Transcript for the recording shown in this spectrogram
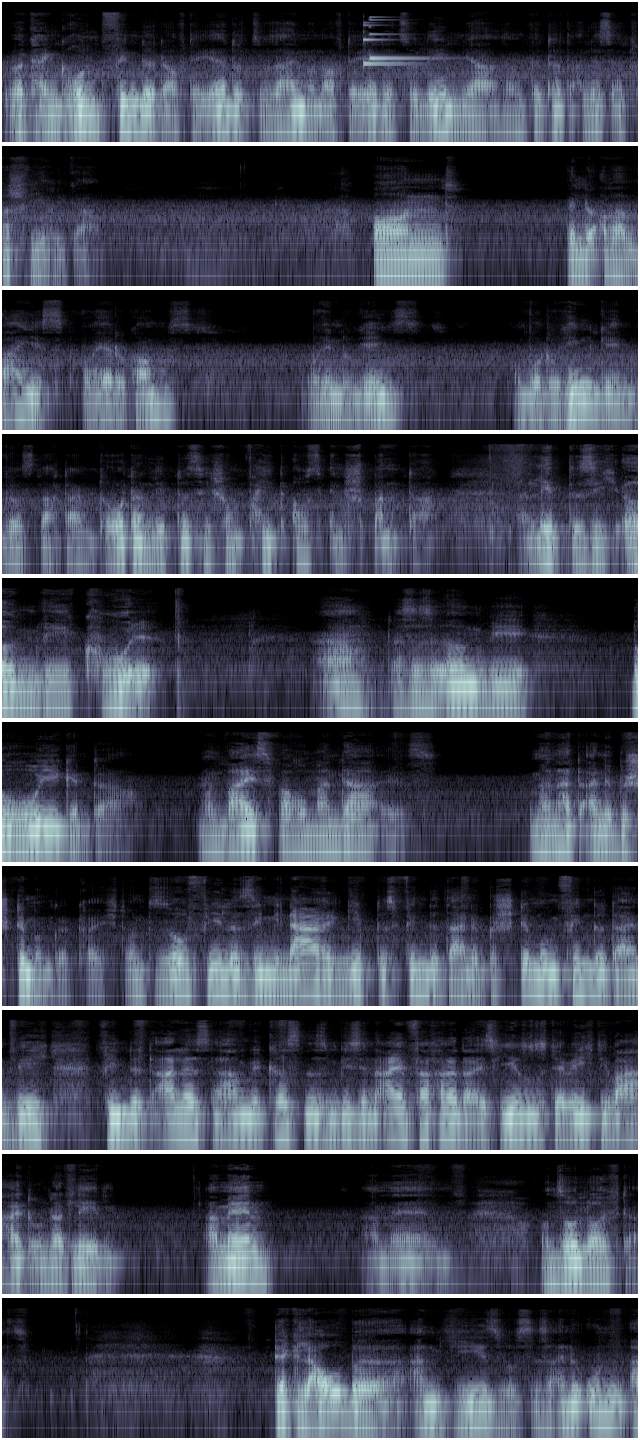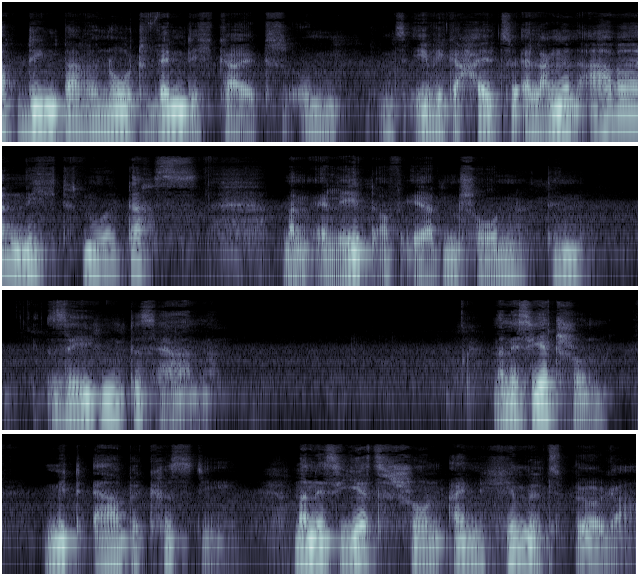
wenn man keinen Grund findet, auf der Erde zu sein und auf der Erde zu leben, ja, dann wird das alles etwas schwieriger. Und wenn du aber weißt, woher du kommst, wohin du gehst und wo du hingehen wirst nach deinem Tod, dann lebt es sich schon weitaus entspannter. Dann lebt es sich irgendwie cool. Ja, das ist irgendwie beruhigender. Man weiß, warum man da ist. Man hat eine Bestimmung gekriegt. Und so viele Seminare gibt es, finde deine Bestimmung, finde deinen Weg, findet alles. Da haben wir Christen es ein bisschen einfacher. Da ist Jesus der Weg, die Wahrheit und das Leben. Amen. Amen. Und so läuft das. Der Glaube an Jesus ist eine unabdingbare Notwendigkeit, um ins ewige Heil zu erlangen, aber nicht nur das. Man erlebt auf Erden schon den Segen des Herrn. Man ist jetzt schon Miterbe Christi. Man ist jetzt schon ein Himmelsbürger.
